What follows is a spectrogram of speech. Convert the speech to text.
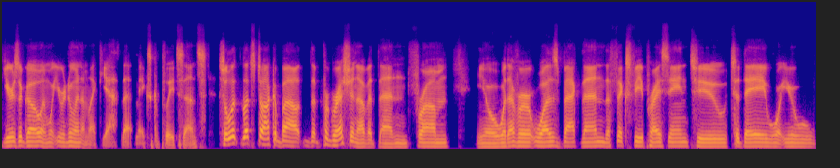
years ago and what you were doing, I'm like, yeah, that makes complete sense. So let, let's talk about the progression of it then from you know whatever it was back then the fixed fee pricing to today what you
